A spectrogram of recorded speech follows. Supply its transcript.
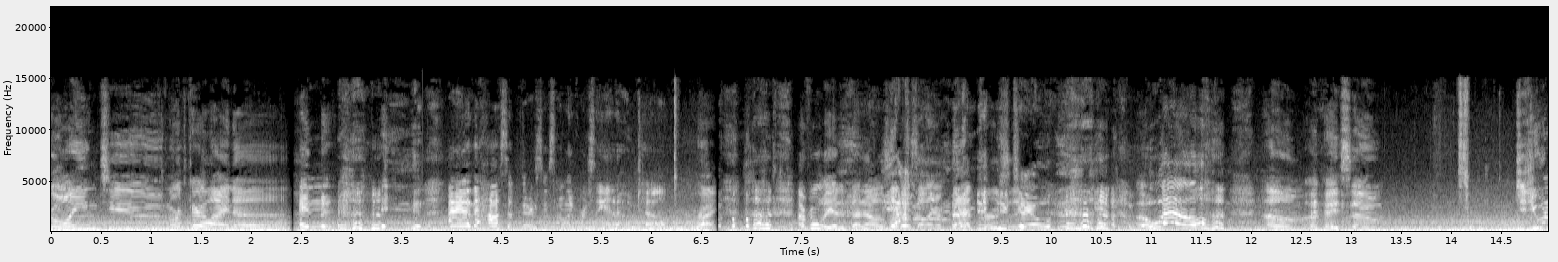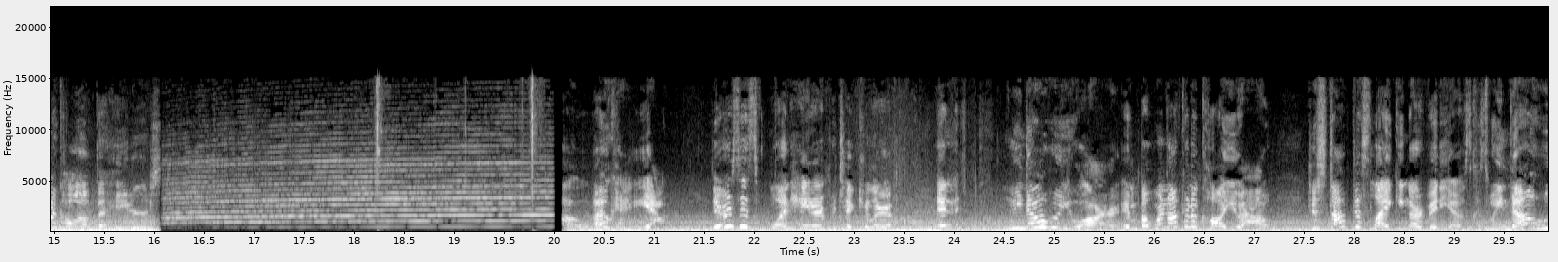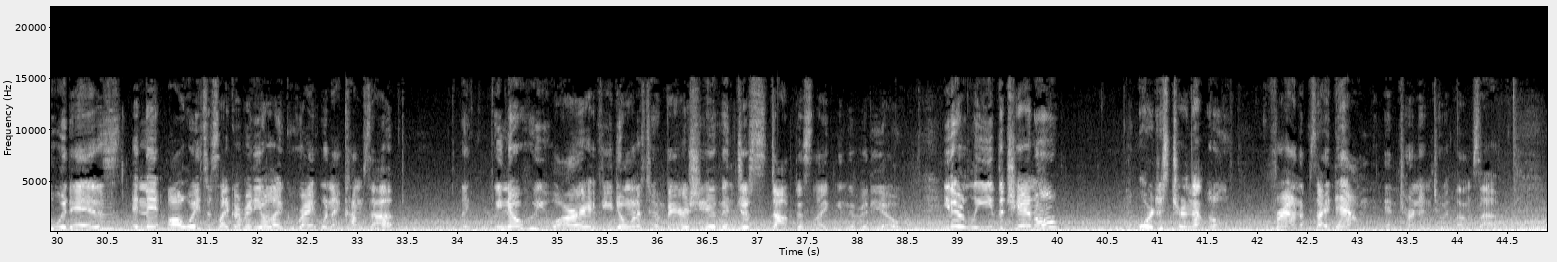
going to North Carolina. And I have a house up there, so it's not like we're staying at a hotel. Right. I probably edit that out so Yeah. I sound like a bad person. you do. Yeah. oh well. Um, okay, so did you want to call out the haters? Oh, okay, yeah. There's this one hater in particular, and we know who you are, and but we're not gonna call you out. Just stop disliking our videos, because we know who it is, and they always dislike our video like right when it comes up. Like, we know who you are. If you don't want us to embarrass you, then just stop disliking the video. Either leave the channel, or just turn that little frown upside down and turn it into a thumbs up.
